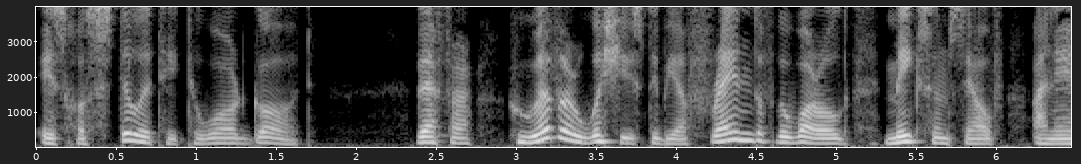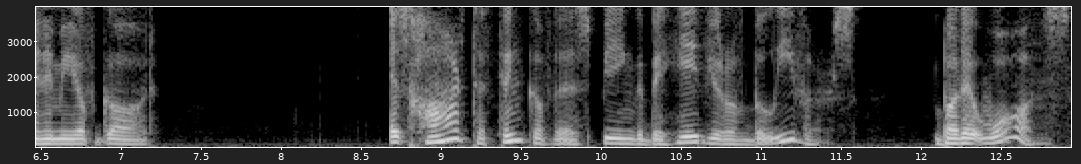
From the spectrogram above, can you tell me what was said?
is hostility toward God? Therefore, whoever wishes to be a friend of the world makes himself an enemy of God. It's hard to think of this being the behaviour of believers, but it was.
